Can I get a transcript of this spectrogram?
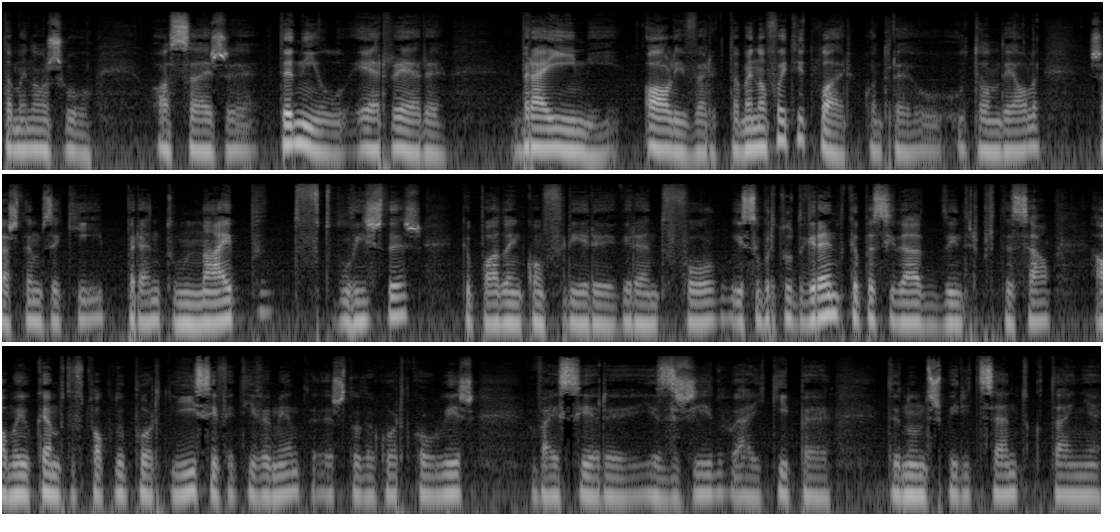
também não jogou. Ou seja, Danilo, Herrera, Brahimi, Oliver, que também não foi titular contra o, o Tondela, já estamos aqui perante um naipe de futebolistas que podem conferir grande fogo e, sobretudo, grande capacidade de interpretação ao meio-campo do Futebol do Porto. E isso, efetivamente, estou de acordo com o Luís, vai ser exigido à equipa de Nuno Espírito Santo que tenha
